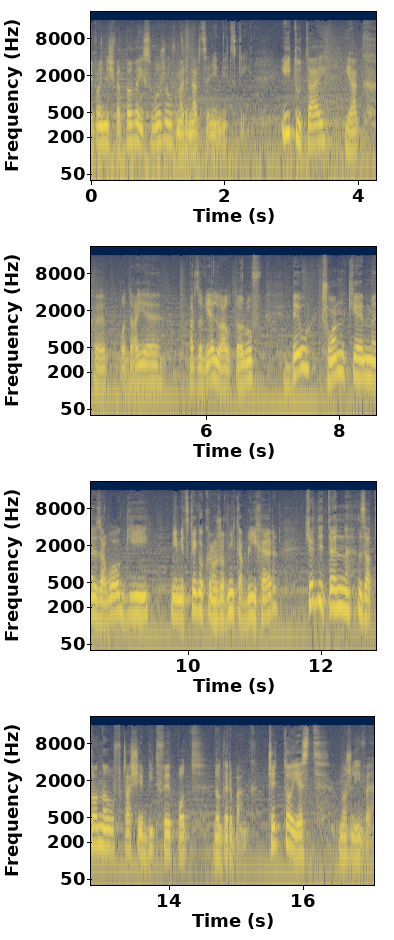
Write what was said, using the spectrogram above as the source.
I wojny światowej służył w marynarce niemieckiej. I tutaj, jak podaje bardzo wielu autorów, był członkiem załogi niemieckiego krążownika Blicher, kiedy ten zatonął w czasie bitwy pod Doggerbank. Czy to jest możliwe?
